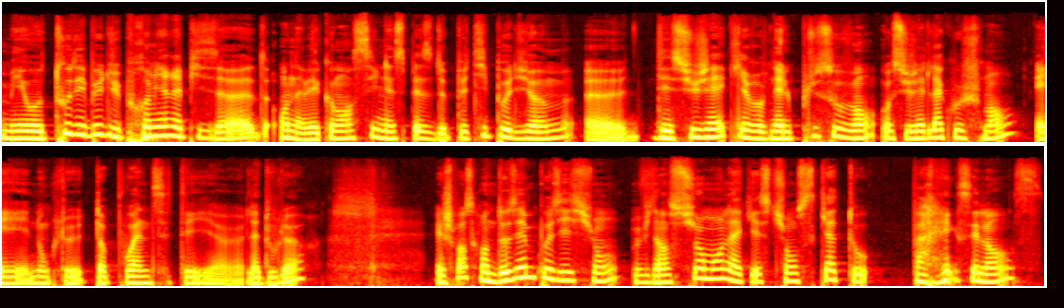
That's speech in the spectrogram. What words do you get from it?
mais au tout début du premier épisode, on avait commencé une espèce de petit podium euh, des sujets qui revenaient le plus souvent au sujet de l'accouchement. Et donc le top one, c'était euh, la douleur. Et je pense qu'en deuxième position vient sûrement la question scato, par excellence.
